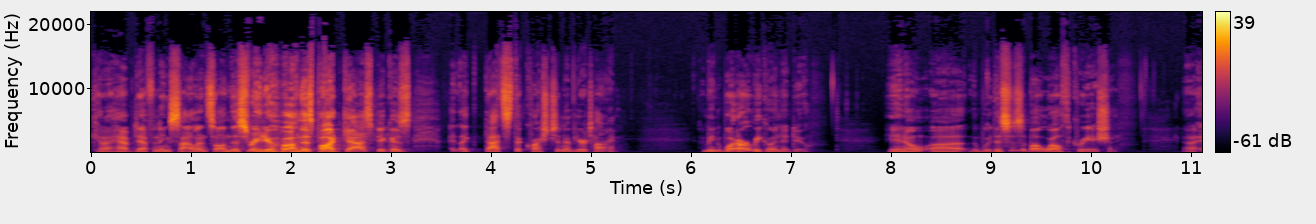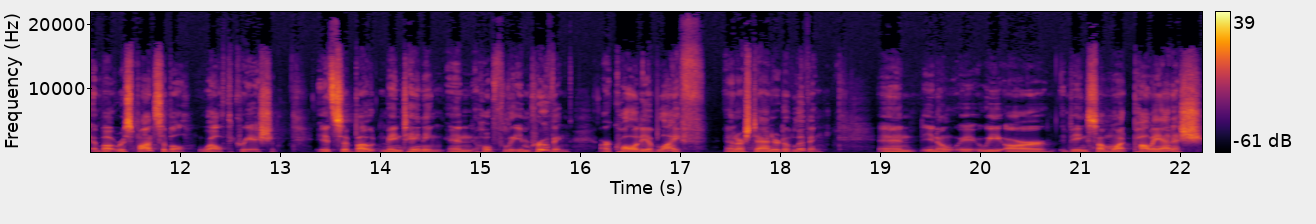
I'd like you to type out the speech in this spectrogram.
Can I have deafening silence on this radio, on this podcast? Because, like, that's the question of your time. I mean, what are we going to do? You know, uh, this is about wealth creation, uh, about responsible wealth creation. It's about maintaining and hopefully improving our quality of life and our standard of living. And, you know, we are being somewhat Pollyannish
